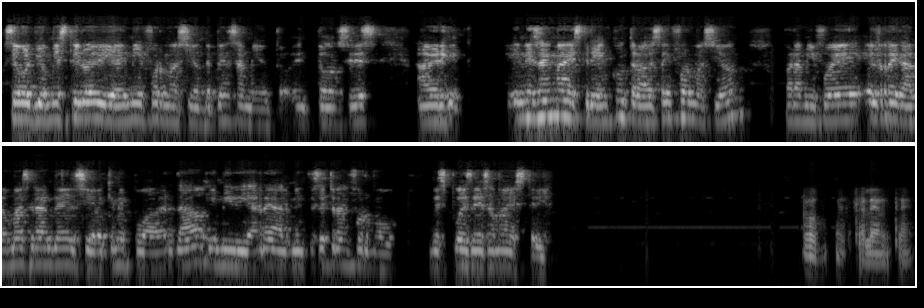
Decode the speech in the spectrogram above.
se volvió mi estilo de vida y mi información de pensamiento. Entonces, a ver, en esa maestría encontrado esa información, para mí fue el regalo más grande del cielo que me pudo haber dado y mi vida realmente se transformó después de esa maestría. Oh, excelente.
